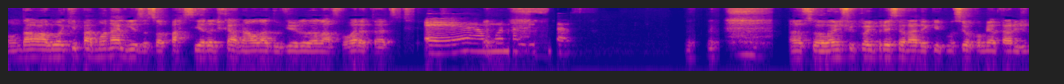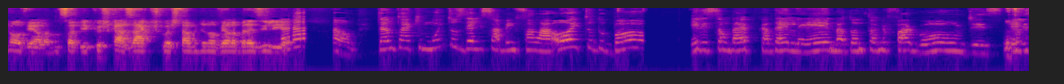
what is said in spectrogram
Vamos dar um alô aqui para Mona Lisa, sua parceira de canal lá do Vírus lá fora, tá? É, a Mona Lisa. A Solange ficou impressionada aqui com o seu comentário de novela. Não sabia que os casacos gostavam de novela brasileira. Não, tanto é que muitos deles sabem falar: Oi, tudo bom? Eles são da época da Helena, do Antônio Fagundes. Eles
